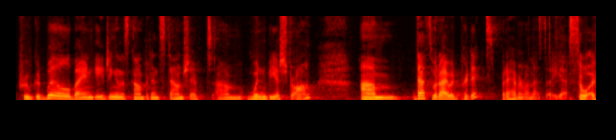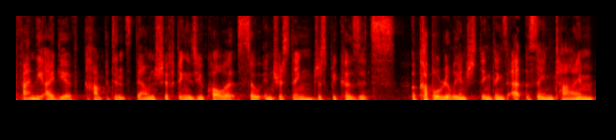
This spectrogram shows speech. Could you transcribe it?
prove goodwill by engaging in this competence downshift um, wouldn't be as strong. Um, that's what I would predict, but I haven't run that study yet. So I find the idea of competence downshifting, as you call it, so interesting just because it's a couple really interesting things at the same time.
